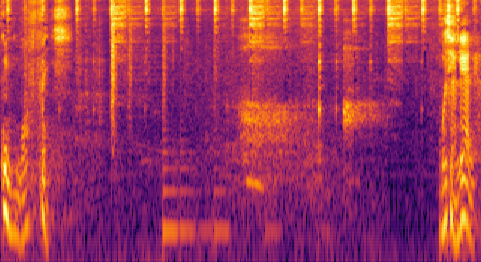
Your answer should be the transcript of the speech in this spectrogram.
供我分析。我先练练。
